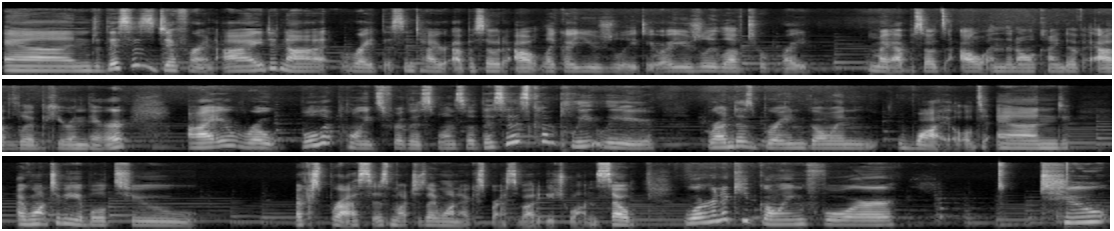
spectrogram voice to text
And this is different. I did not write this entire episode out like I usually do. I usually love to write my episodes out and then I'll kind of ad lib here and there. I wrote bullet points for this one. So this is completely Brenda's brain going wild. And I want to be able to express as much as I want to express about each one. So we're going to keep going for two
